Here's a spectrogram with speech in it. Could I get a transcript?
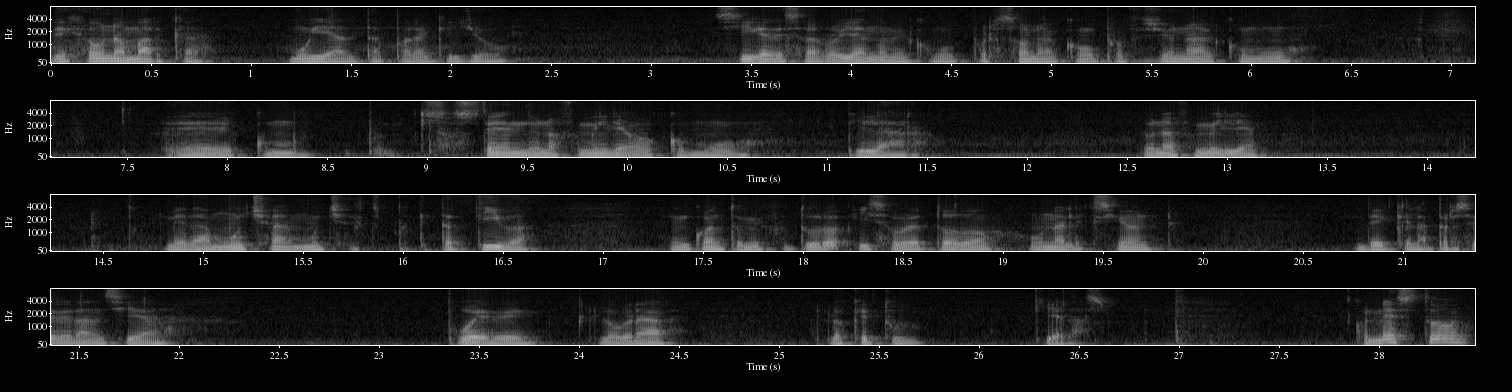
deja una marca muy alta para que yo siga desarrollándome como persona, como profesional, como, eh, como sostén de una familia o como pilar de una familia. Me da mucha, mucha expectativa en cuanto a mi futuro y sobre todo una lección de que la perseverancia puede lograr lo que tú quieras. Con esto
